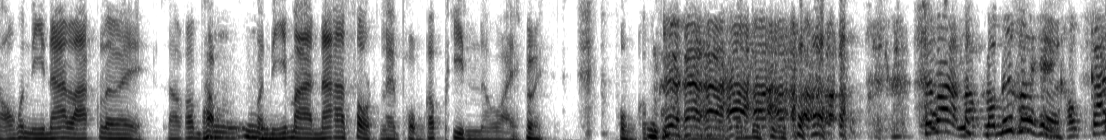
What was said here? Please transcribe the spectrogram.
น้องคนนี้น่ารักเลย แล้วก็แบบอืมอืมวันนี้มาหน้าสดเลย ผมก็พินเอาไว้เลยผมก็พินเอาไว้ก็ดูใช่ป่ะเราเราไม่เคยเห็นเขาใกล้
